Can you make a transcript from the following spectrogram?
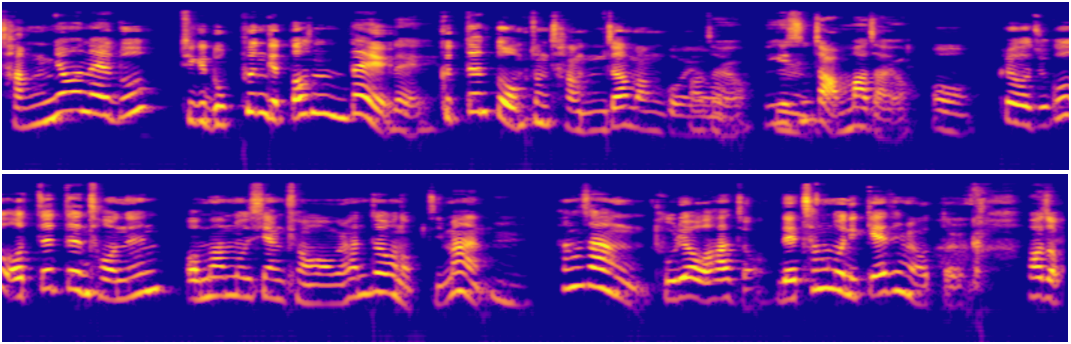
작년에도 되게 높은 게 떴는데 네. 그땐 또 엄청 잠잠한 거예요. 맞아요. 이게 음. 진짜 안 맞아요. 어. 그래가지고 어쨌든 저는 어마무시한 경험을 한 적은 없지만 음. 항상 두려워하죠. 내 창문이 깨지면 어떨까. 맞아.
